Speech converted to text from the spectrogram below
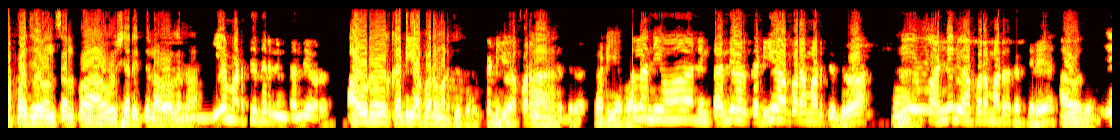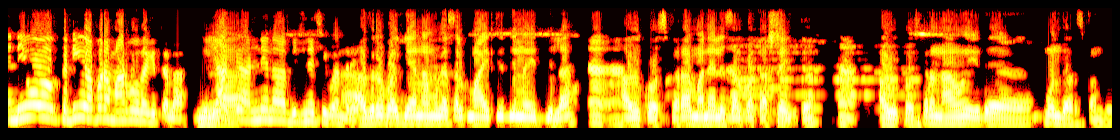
ಅಪ್ಪಾಜಿ ಒಂದ್ ಸ್ವಲ್ಪ ಹುಷಾರಿದ್ದಿಲ್ಲ ಅವಾಗ ಏನ್ ಮಾಡ್ತಿದ್ರಿ ನಿಮ್ ತಂದೆಯವರು? ಅವರು ಕಟ್ಟಿಗೆ ವ್ಯಾಪಾರ ಮಾಡ್ತಿದ್ರು. ಕಟ್ಟಿಗೆ ವ್ಯಾಪಾರ ಮಾಡ್ತಿದ್ರು. ಕಟ್ಟಿಗೆ ವ್ಯಾಪಾರ. ಅಲ್ಲ ನೀವು ನಿಮ್ ತಂದೆಯವರು ಕಟ್ಟಿಗೆ ವ್ಯಾಪಾರ ಮಾಡ್ತಿದ್ರು. ನೀವು ಹಣ್ಣಿನ ವ್ಯಾಪಾರ ಮಾಡಕತ್ತೀರಿ ಹೌದು. ನೀವು ಕಟ್ಟಿಗೆ ವ್ಯಾಪಾರ ಮಾಡ್ಬೋದಾಗಿತ್ತಲ್ಲ? ಇಲ್ಲ. ಯಾಕೆ ಹಣ್ಣಿನ ಬಿಸ್ನೆಸ್ ಬಂದ್ರಿ? ಅದ್ರ ಬಗ್ಗೆ ನಮ್ಗೆ ಸ್ವಲ್ಪ ಮಾಹಿತಿ ದಿನ ಇದ್ದಿಲ್ಲ. ಹಾ, ಅದಕ್ಕೋಸ್ಕರ ಮನೇಲಿ ಸ್ವಲ್ಪ ಕಷ್ಟ ಇತ್ತು. ಹಾ. ಅದಕ್ಕೋಸ್ಕರ ನಾವು ಇದ ಮುಂದುವರ್ಸ್ಕೊಂಡ್ವಿ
